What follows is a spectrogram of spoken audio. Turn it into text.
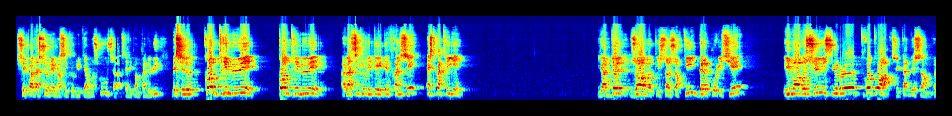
c'est pas d'assurer ma sécurité à Moscou, ça, ça dépend pas de lui, mais c'est de contribuer à la sécurité des Français expatriés. Il y a deux hommes qui sont sortis, deux policiers, Ils m'ont reçu sur le trottoir, c'était en décembre.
